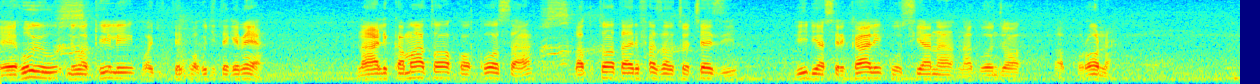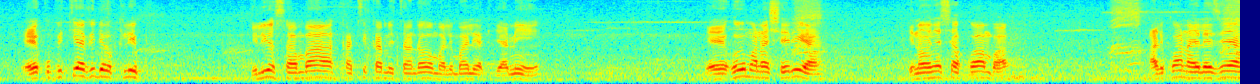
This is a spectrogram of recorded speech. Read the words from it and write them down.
E, huyu ni wakili wa kujitegemea na alikamatwa kwa kosa la kutoa taarifa za uchochezi dhidi ya serikali kuhusiana na gonjwa la korona. E, kupitia video clip iliyosambaa katika mitandao mbalimbali ya kijamii e, huyu mwanasheria inaonyesha kwamba alikuwa anaelezea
